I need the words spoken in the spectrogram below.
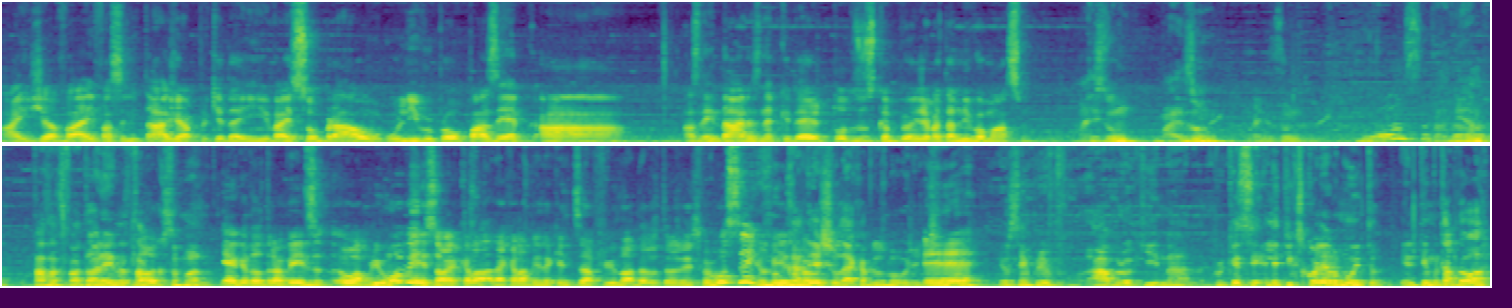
aí já vai facilitar já, porque daí vai sobrar o, o livro pra upar as, a, as lendárias, né? Porque daí todos os campeões já vai estar no nível máximo. Mais um, Mais um. mais um. Nossa, Tá vendo? Tá satisfatório ainda ou você tá acostumando? É, que da outra vez eu abri uma vez só aquela, daquela vez aquele desafio lá, das outras vezes foi você que Eu fez. nunca meu. deixo o leque abrir os baús, gente. É, Eu sempre abro aqui na. Porque se ele fica escolhendo muito, ele tem muita dó,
